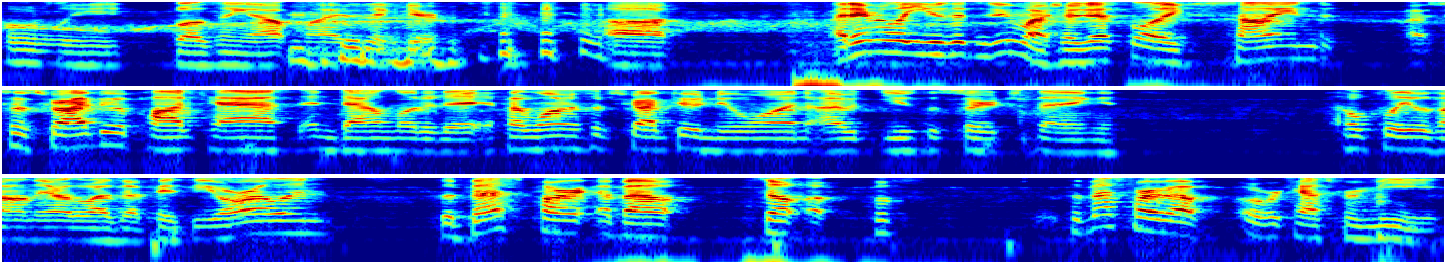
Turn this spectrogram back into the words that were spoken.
totally buzzing out my pick here. Uh, I didn't really use it to do much. I just like signed, uh, subscribed to a podcast and downloaded it. If I wanted to subscribe to a new one, I would use the search thing. Hopefully, it was on there. Otherwise, I'd paste the URL in. The best part about so uh, bef- the best part about Overcast for me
